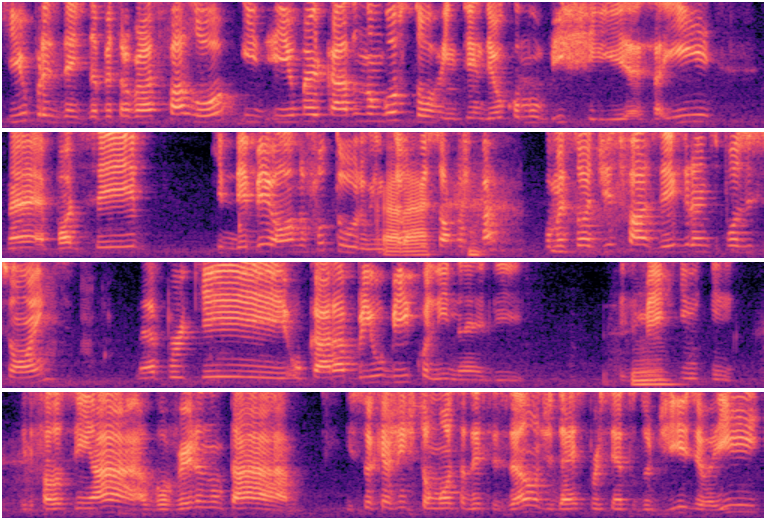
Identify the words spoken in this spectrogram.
que o presidente da Petrobras falou e, e o mercado não gostou, entendeu? Como, bicho, isso aí né, pode ser que dê BO no futuro. Então Caraca. o pessoal começou a desfazer grandes posições, né, porque o cara abriu o bico ali, né? Ele, ele Sim. meio que ele falou assim: ah, o governo não tá. Isso que a gente tomou essa decisão de 10% do diesel aí,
